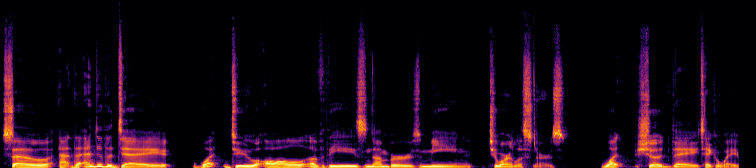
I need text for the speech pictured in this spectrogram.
So, at the end of the day, what do all of these numbers mean to our listeners? What should they take away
